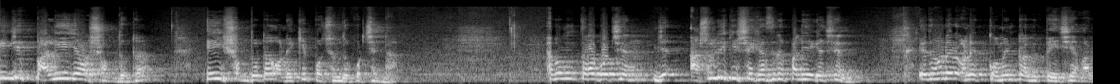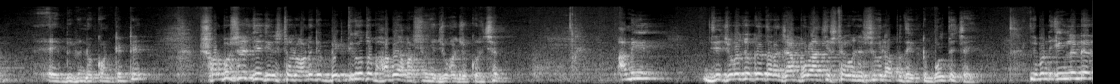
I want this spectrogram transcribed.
এই যে পালিয়ে যাওয়ার শব্দটা, এই শব্দটা অনেকে পছন্দ করছেন না। এবং তারা বলছেন যে আসলে কি শেখ হাসিনা পালিয়ে গেছেন? এ ধরনের অনেক কমেন্টও আমি পেয়েছি আমার এই বিভিন্ন কন্টেন্টে সর্বশেষ যে জিনিসটা হলো, অনেকে ব্যক্তিগতভাবে আমার সঙ্গে যোগাযোগ করেছেন। আমি যে যোগাযোগে তারা যা বলার চেষ্টা করেছে সেগুলো আপনাদের একটু বলতে চাই। যেমন ইংল্যান্ডের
